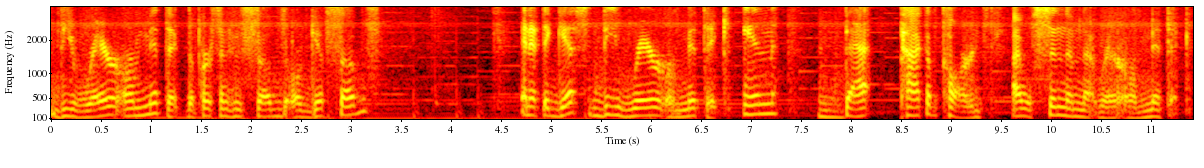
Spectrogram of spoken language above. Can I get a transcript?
the rare or mythic, the person who subs or gift subs. And if they guess the rare or mythic in that pack of cards, I will send them that rare or mythic.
